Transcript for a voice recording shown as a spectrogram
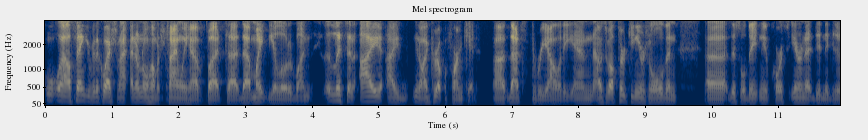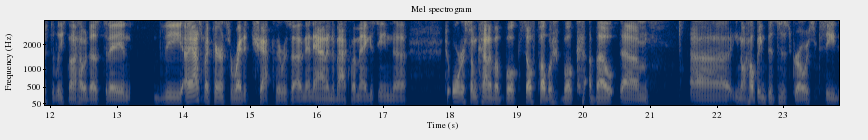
Well, thank you for the question. I, I don't know how much time we have, but uh, that might be a loaded one. Listen, I, I, you know, I grew up a farm kid. Uh, that's the reality. And I was about 13 years old, and uh, this will date me. Of course, the internet didn't exist, at least not how it does today. And the I asked my parents to write a check. There was a, an ad in the back of a magazine uh, to order some kind of a book, self-published book about um, uh, you know helping businesses grow or succeed.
